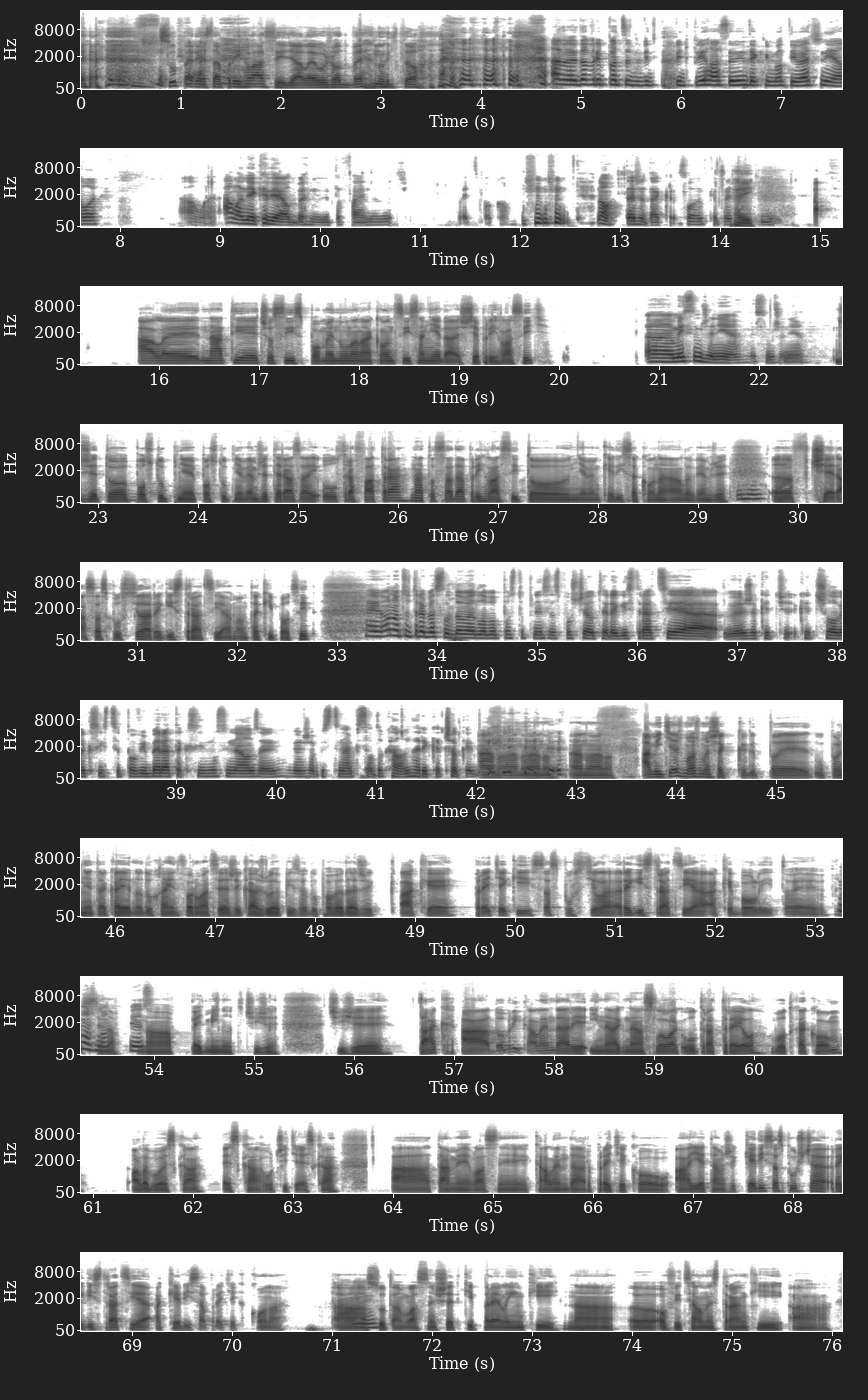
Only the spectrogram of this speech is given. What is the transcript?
super je sa prihlásiť, ale už odbehnúť to. Áno, je dobrý pocit byť, byť prihlásený, taký motivačný, ale, ale, ale niekedy aj odbehnúť, je to fajn, veď, veď spoko. no, takže tak, slovenské preteky. Hej, ale na tie, čo si spomenula na konci, sa nedá ešte prihlásiť? Uh, myslím, že nie. Myslím, že nie že to postupne, postupne, viem, že teraz aj Ultra Fatra na to sa dá prihlásiť, to neviem, kedy sa koná, ale viem, že uh-huh. včera sa spustila registrácia, mám taký pocit. Hej, ono to treba sledovať, lebo postupne sa spúšťajú tie registrácie a vieš, že keď, keď človek si chce povyberať, tak si musí naozaj, vieš, aby ste napísal do kalendárika, čo keď. Áno, áno, áno, áno, áno. A my tiež môžeme, však to je úplne taká jednoduchá informácia, že každú epizódu povedať, že aké preteky sa spustila registrácia, aké boli, to je Možno, na, yes. na 5 minút, čiže, čiže tak. A dobrý kalendár je inak na slovakultratrail.com, alebo SK, SK, určite SK a tam je vlastne kalendár pretekov a je tam, že kedy sa spúšťa registrácia a kedy sa pretek koná. A mm. sú tam vlastne všetky prelinky na uh, oficiálne stránky a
